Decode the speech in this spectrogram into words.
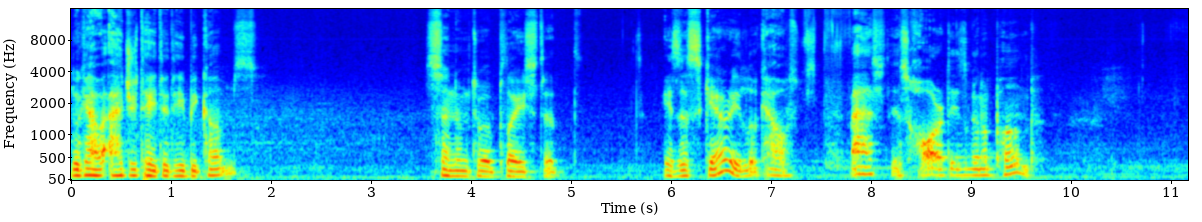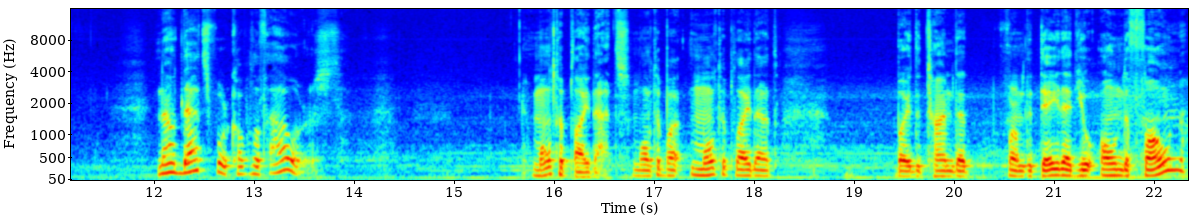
Look how agitated he becomes. Send him to a place that is it scary? Look how fast his heart is gonna pump. Now that's for a couple of hours. Multiply that. Multiply multiply that by the time that from the day that you own the phone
